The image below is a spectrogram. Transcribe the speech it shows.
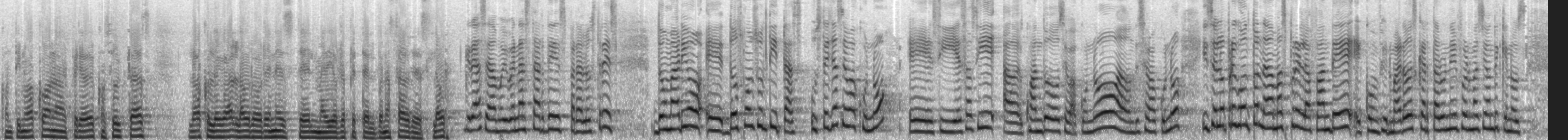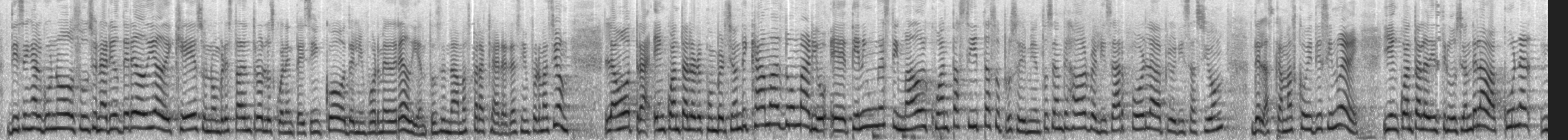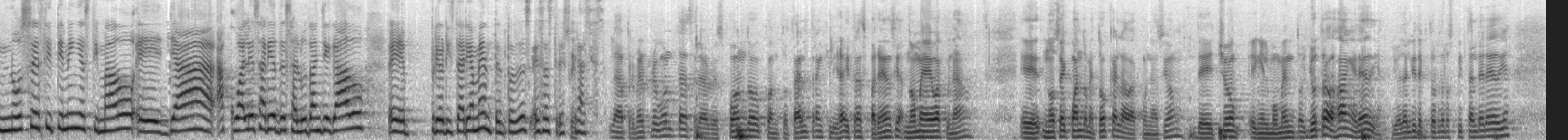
continúa con el periodo de consultas la colega Laura Orenes del medio Repretel. Buenas tardes, Laura. Gracias, muy buenas tardes para los tres. Don Mario, eh, dos consultitas. ¿Usted ya se vacunó? Eh, si es así, ¿cuándo se vacunó? ¿A dónde se vacunó? Y se lo pregunto nada más por el afán de eh, confirmar o descartar una información de que nos dicen algunos funcionarios de Heredia de que su nombre está dentro de los 45 del informe de Heredia. Entonces, nada más para aclarar esa información. La otra, en cuanto a la reconversión de camas, don Mario, ¿tienen un estimado de cuántas citas o procedimientos se han dejado de realizar por la priorización de las camas COVID-19. Y en cuanto a la distribución de la vacuna, no sé si tienen estimado eh, ya a cuáles áreas de salud han llegado. Eh, prioritariamente. Entonces, esas tres, gracias. La primera pregunta se la respondo con total tranquilidad y transparencia. No me he vacunado. Eh, no sé cuándo me toca la vacunación. De hecho, en el momento, yo trabajaba en Heredia, yo era el director del hospital de Heredia,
